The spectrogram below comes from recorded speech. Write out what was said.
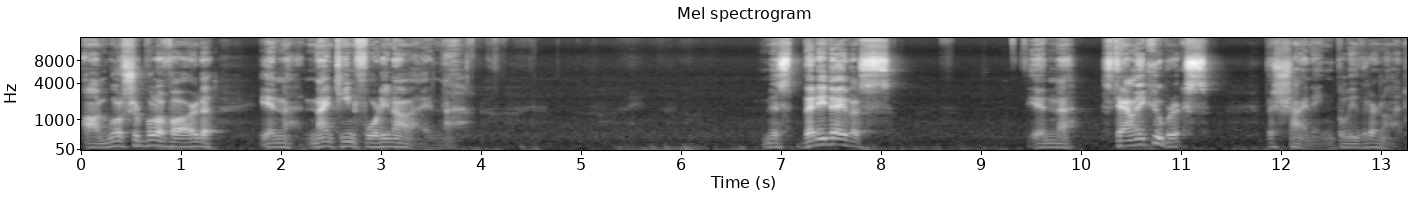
on Wilshire Boulevard in 1949. Miss Bette Davis in Stanley Kubrick's The Shining, believe it or not.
